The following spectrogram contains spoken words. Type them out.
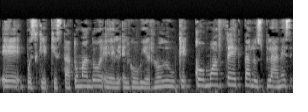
eh, pues que, está tomando el, el gobierno Duque, ¿cómo afecta los planes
